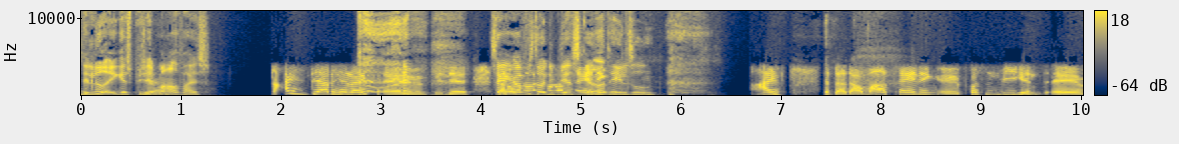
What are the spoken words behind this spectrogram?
Det lyder ikke specielt ja. meget, faktisk. Nej, det er det heller ikke. øh, men, øh, så kan jeg godt forstå, at de bliver træning. skadet hele tiden. Nej, der, der er jo meget træning øh, på sådan en weekend. Øh,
